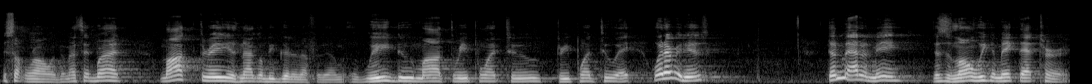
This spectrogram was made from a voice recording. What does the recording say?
there's something wrong with them. I said, Brian, Mach 3 is not going to be good enough for them. We do Mach 3.2, 3.28, whatever it is, doesn't matter to me, just as long as we can make that turn.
